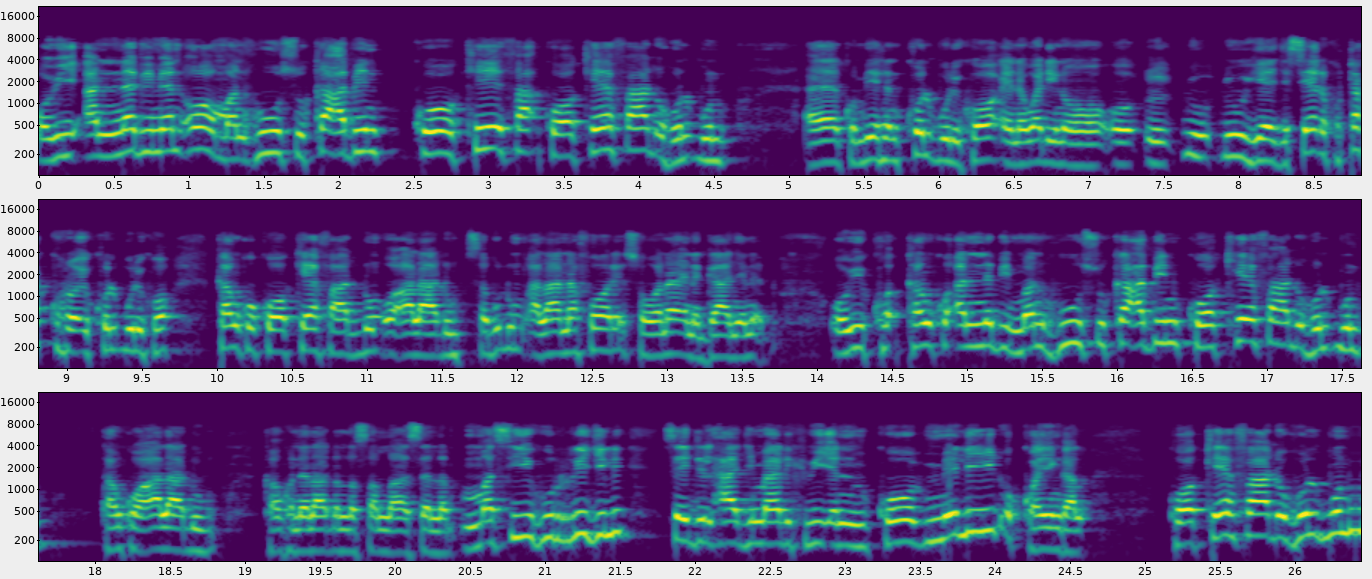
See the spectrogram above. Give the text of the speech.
O wi annabi men o man huusu kaabin ko kefa ko kefaɗo holɓundu. E, ko mbiyeten kolɓuri ko ene waɗi no ƴuugeje seeɗa ko takkoto e kolɓuri ko kanko ko kefaɗo ɗum o ala ɗum. Saabu ɗum ala nafoore so wona ene gaña neɗɗo. O wi kanko annabi man huusu kaabin ko kefaɗo holɓundu. kanko ala ɗum kanko nelaɗo allah sallah ah sallam masihu rijli seydil haji malik wi en ko meliɗo koyngal. Ko kefaɗo holɓundu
